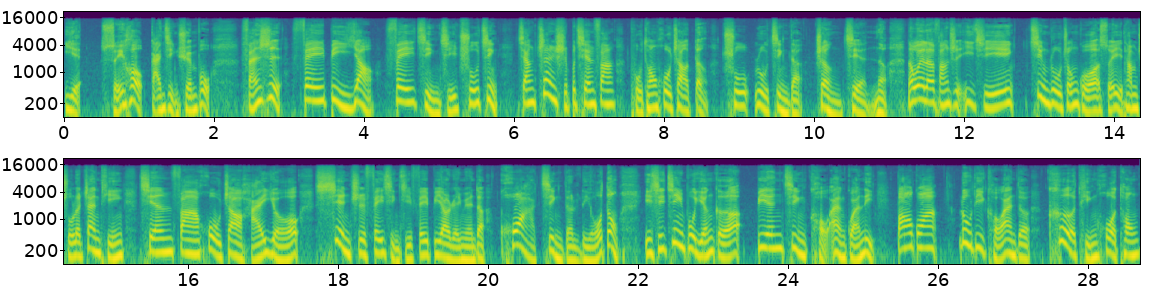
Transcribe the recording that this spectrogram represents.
也。随后赶紧宣布，凡是非必要、非紧急出境，将暂时不签发普通护照等出入境的证件呢。那为了防止疫情进入中国，所以他们除了暂停签发护照，还有限制非紧急、非必要人员的跨境的流动，以及进一步严格边境口岸管理，包括。陆地口岸的客停货通，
